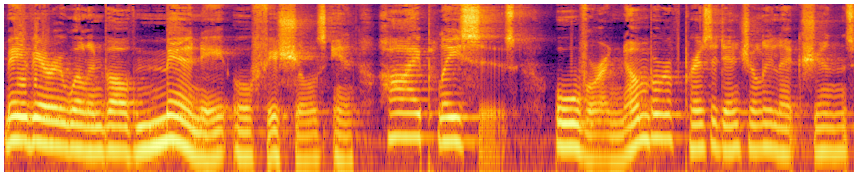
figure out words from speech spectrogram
may very well involve many officials in high places over a number of presidential elections,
